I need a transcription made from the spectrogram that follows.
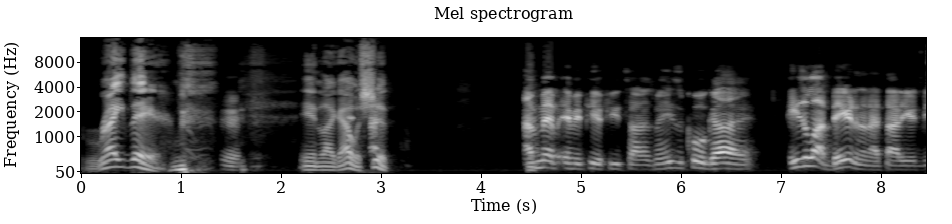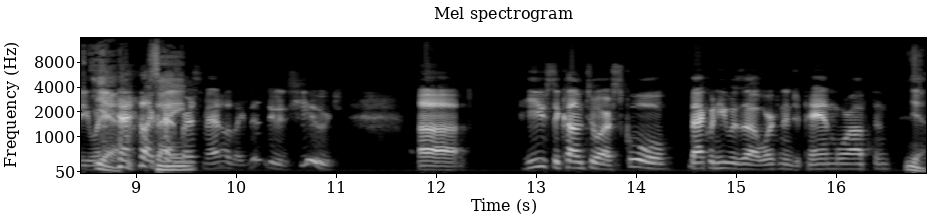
right there. Yeah. and like I was shook. I've met MVP a few times, man. He's a cool guy. He's a lot bigger than I thought he would be. When Yeah, like when I first met, him, I was like, this dude is huge. Uh, he used to come to our school back when he was uh, working in Japan more often. Yeah.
